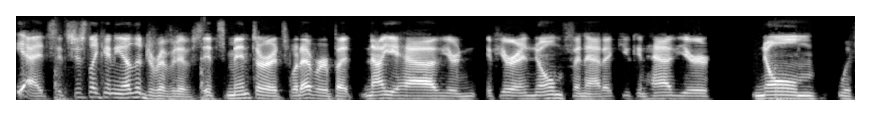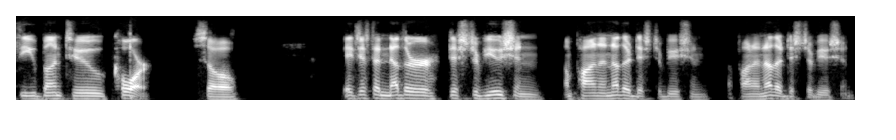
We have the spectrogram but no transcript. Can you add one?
Yeah, it's it's just like any other derivatives. It's Mint or it's whatever, but now you have your. If you're a GNOME fanatic, you can have your GNOME with the Ubuntu core. So, it's just another distribution upon another distribution upon another distribution.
